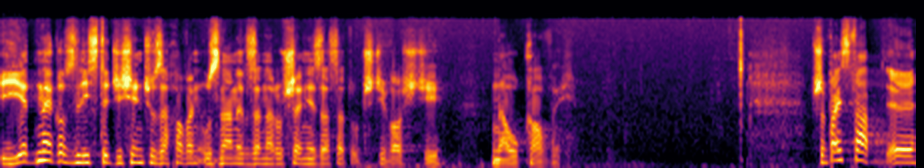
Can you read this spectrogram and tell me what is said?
jednego z listy dziesięciu zachowań uznanych za naruszenie zasad uczciwości naukowej. Proszę Państwa, y,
